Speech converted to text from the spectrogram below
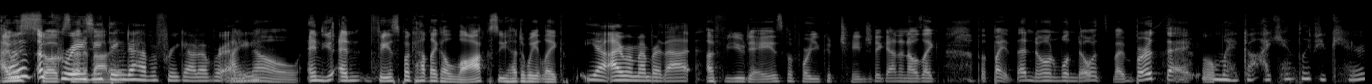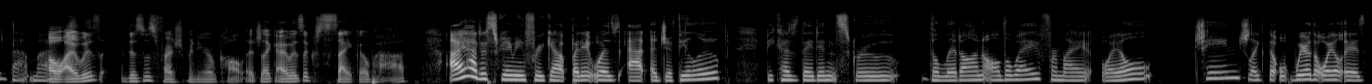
I was so a crazy thing it. to have a freak out over, I know, and you and Facebook had like a lock, so you had to wait like Yeah, I remember that. a few days before you could change it again. And I was like, but by then no one will know it's my birthday. Oh my god, I can't believe you cared that much. Oh, I was, this was freshman year of college. Like, I was a psychopath. I had a screaming freak out, but it was at a Jiffy Lube because they didn't screw the lid on all the way for my oil change, like the where the oil is.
